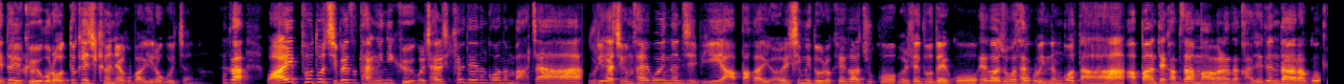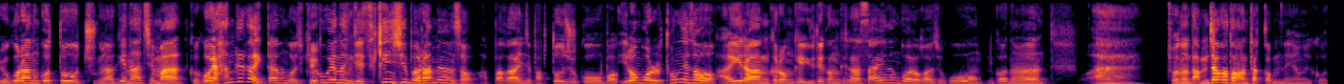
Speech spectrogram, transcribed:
애들 교육을 어떻게 시켰냐고 막 이러고 있잖아. 그러니까 와이프도 집에서 당연히 교육을 잘 시켜야 되는 거는 맞아. 우리가 지금 살고 있는 집이 아빠가 열심히 노력해가지고 월세도 내고 해가지고 살고 있는 거다. 아빠한테 감사한 마음을 항상 가져야 된다라고 교육을 하는 것도 중요하긴 하지만 그거에 한계가 있다는 거지. 결국에는 이제 스킨십을 하면서 아빠가 이제 밥도 주고 막 이런 거를 통해서 아이 랑 그런 게 유대 관계가 쌓이는 거여가지고 이거는 아 저는 남자가 더 안타깝네요 이거.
